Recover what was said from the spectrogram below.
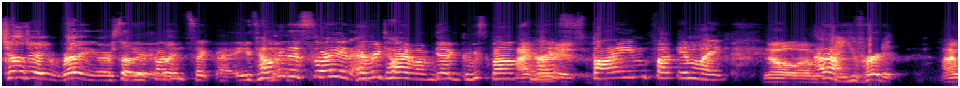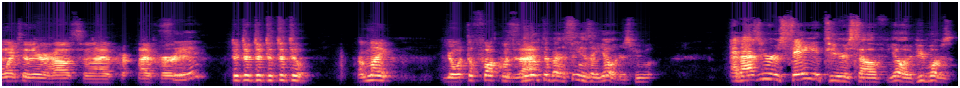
children running or something. You're fucking Like, sick, guy. You tell me this story, and every time I'm getting goosebumps. I my heard it. spine fucking like. No, um. And you've heard it. I went to their house and I've I've heard See? it. Do, do, do, do, do, do. I'm like, yo, what the fuck was that? You looked that? up at the scene, it's like, yo, there's people. And as you were saying it to yourself, yo, the people upstairs.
